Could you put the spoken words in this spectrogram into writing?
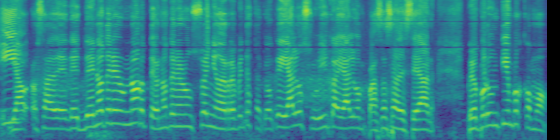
y a- o sea, de, de- de no tener un norte o no tener un sueño, de repente hasta que, ok, algo se ubica y algo pasás a desear. Pero por un tiempo es como,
